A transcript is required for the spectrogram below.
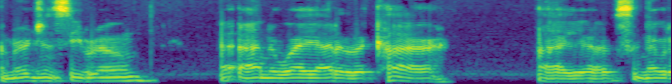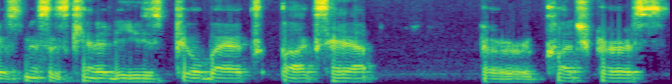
emergency room. On the way out of the car, I uh, noticed Mrs. Kennedy's pillbox box hat, her clutch purse,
